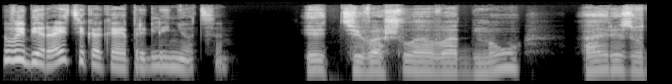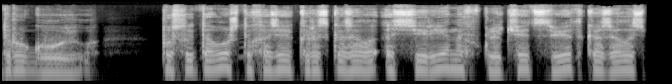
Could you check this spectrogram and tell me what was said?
Выбирайте, какая приглянется. Этти вошла в одну, Айрис в другую. После того, что хозяйка рассказала о сиренах, включать свет казалось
